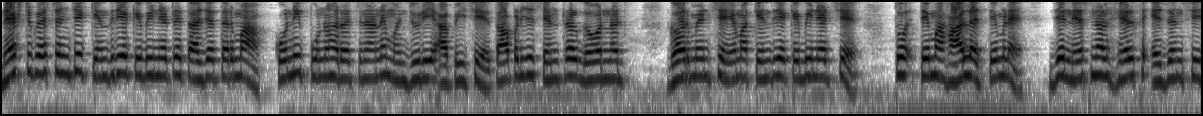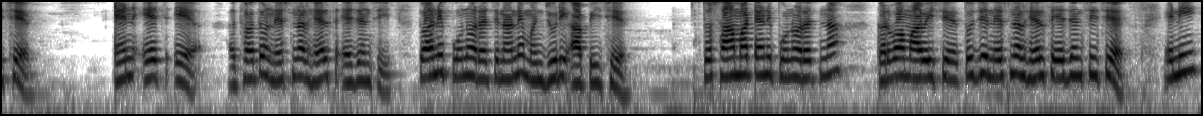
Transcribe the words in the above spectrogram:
નેક્સ્ટ ક્વેશ્ચન છે, કેન્દ્રીય કેબિનેટે તાજેતરમાં કોની પુનઃરચનાને મંજૂરી આપી છે? તો આપણી જે સેન્ટ્રલ ગવર્નર, ગવર્મેન્ટ છે, એમાં કેન્દ્રીય કેબિનેટ છે. તો તેમાં હાલ જ તેમણે જે નેશનલ હેલ્થ એજન્સી છે, એનએચએ, અથવા તો નેશનલ હેલ્થ એજન્સી, તો આની પુનઃરચનાને મંજૂરી આપી છે. તો શા માટે આની પુનઃરચના કરવામાં આવી છે? તો જે નેશનલ હેલ્થ એજન્સી છે, એની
